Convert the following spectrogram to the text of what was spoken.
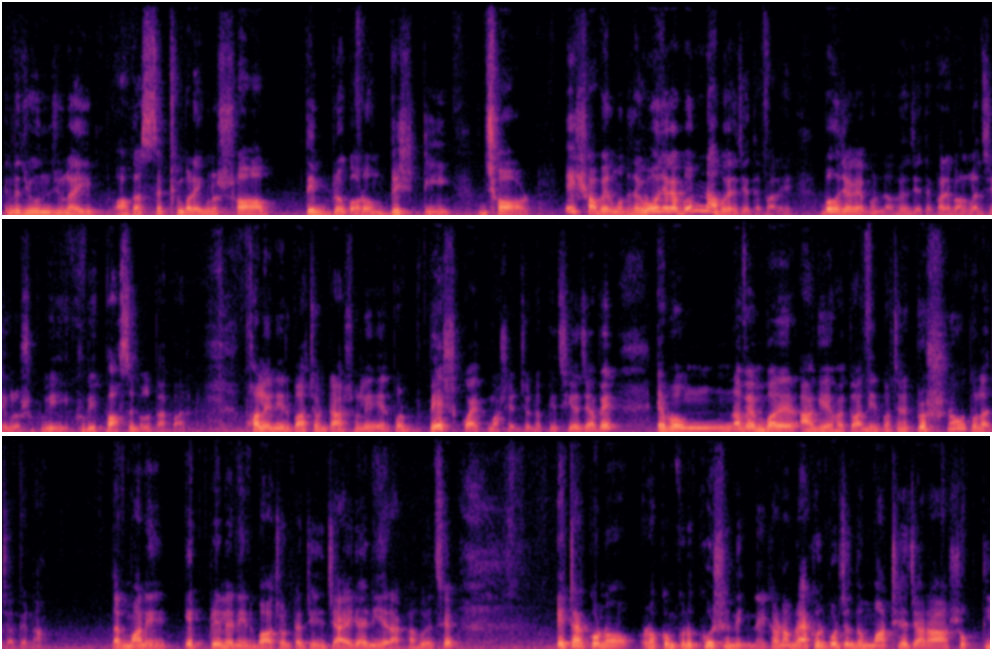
কিন্তু জুন, জুলাই, অগাস্ট, সেপ্টেম্বর এগুলো সব তীব্র গরম, বৃষ্টি, ঝড়, এই সবের মধ্যে থাকে। বহু জায়গায় বন্যা হয়ে যেতে পারে, বহু জায়গায় বন্যা হয়ে যেতে পারে। বাংলাদেশে এগুলো খুবই খুবই পসিবল ব্যাপার। ফলে নির্বাচনটা আসলে এরপর বেশ কয়েক মাসের জন্য পিছিয়ে যাবে এবং নভেম্বরের আগে হয়তো আর নির্বাচনের প্রশ্নও তোলা যাবে না। তার মানে এপ্রিলে নির্বাচনটা যে জায়গায় নিয়ে রাখা হয়েছে এটার কোনো রকম কোনো কোশনিং নেই। কারণ আমরা এখন পর্যন্ত মাঠে যারা শক্তি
